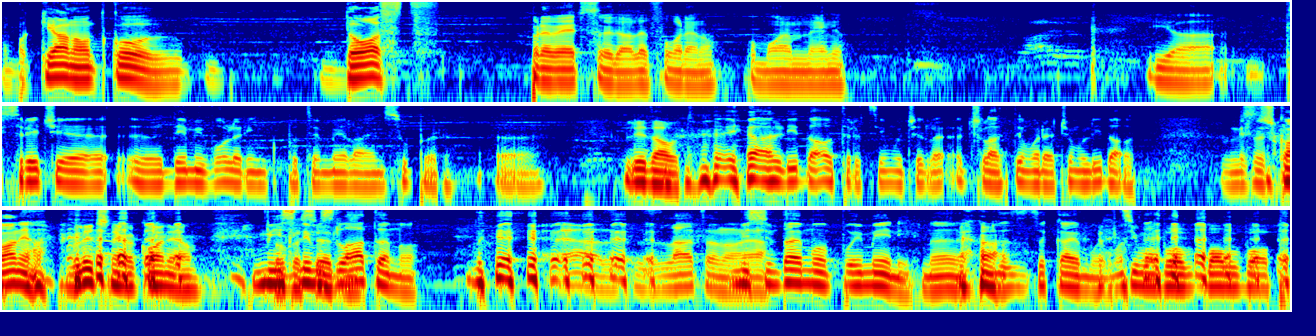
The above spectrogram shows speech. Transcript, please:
ampak ja, no, tako, dost preveč so dale fore, no, po mojem mnenju. Ja, k sreči je uh, Demi Vollering potem imela en super. Uh, Lead out. ja, lead out, recimo, če, če lahko temu rečemo lead out. Misliš, konja? Vlečnega konja. Mislim, zlatano. ja, zlato. No, Mislim, dajmo po imenih. Ne? Ja. Da, zakaj moramo? Recimo Bob, Bob, Bob. ja.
